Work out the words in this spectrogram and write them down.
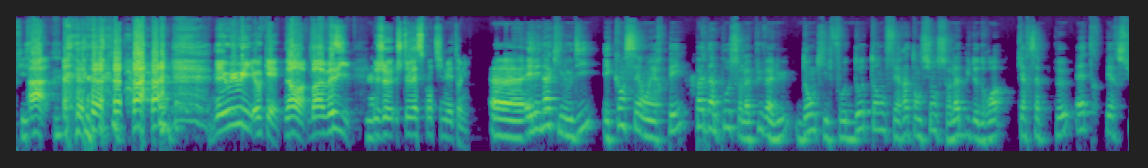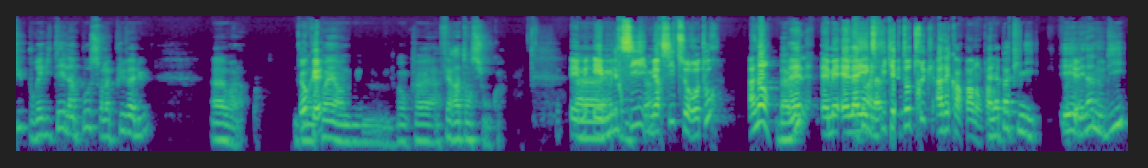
fisc. Ah Mais oui, oui, ok. Non, bah vas-y, je, je te laisse continuer, Tony. Euh, Elena qui nous dit Et quand c'est en RP, pas d'impôt sur la plus-value, donc il faut d'autant faire attention sur l'abus de droit, car ça peut être perçu pour éviter l'impôt sur la plus-value. Euh, voilà. Donc, Ok. ouais, on- donc euh, faire attention. Quoi. Et, Euh, et oui, merci, merci de ce retour. Ah non, Bah oui. elle, elle- mais elle a Attends, elle a- expliqué d'autres trucs. Ah d'accord, pardon, Elle pardon. n'a pas fini. Et Ok. Elena nous dit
